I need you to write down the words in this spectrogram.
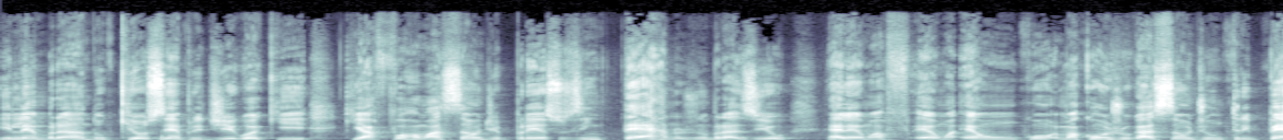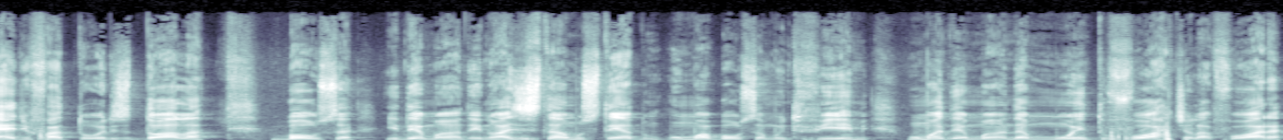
E lembrando que eu sempre digo aqui, que a formação de preços internos no Brasil ela é, uma, é, uma, é um, uma conjugação de um tripé de fatores: dólar, bolsa e demanda. E nós estamos tendo uma bolsa muito firme, uma demanda muito forte lá fora,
